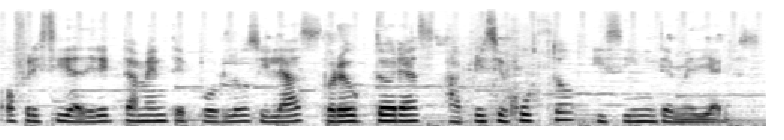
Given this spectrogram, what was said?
ofrecidas directamente por los y las productoras a precio justo y sin intermediarios.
